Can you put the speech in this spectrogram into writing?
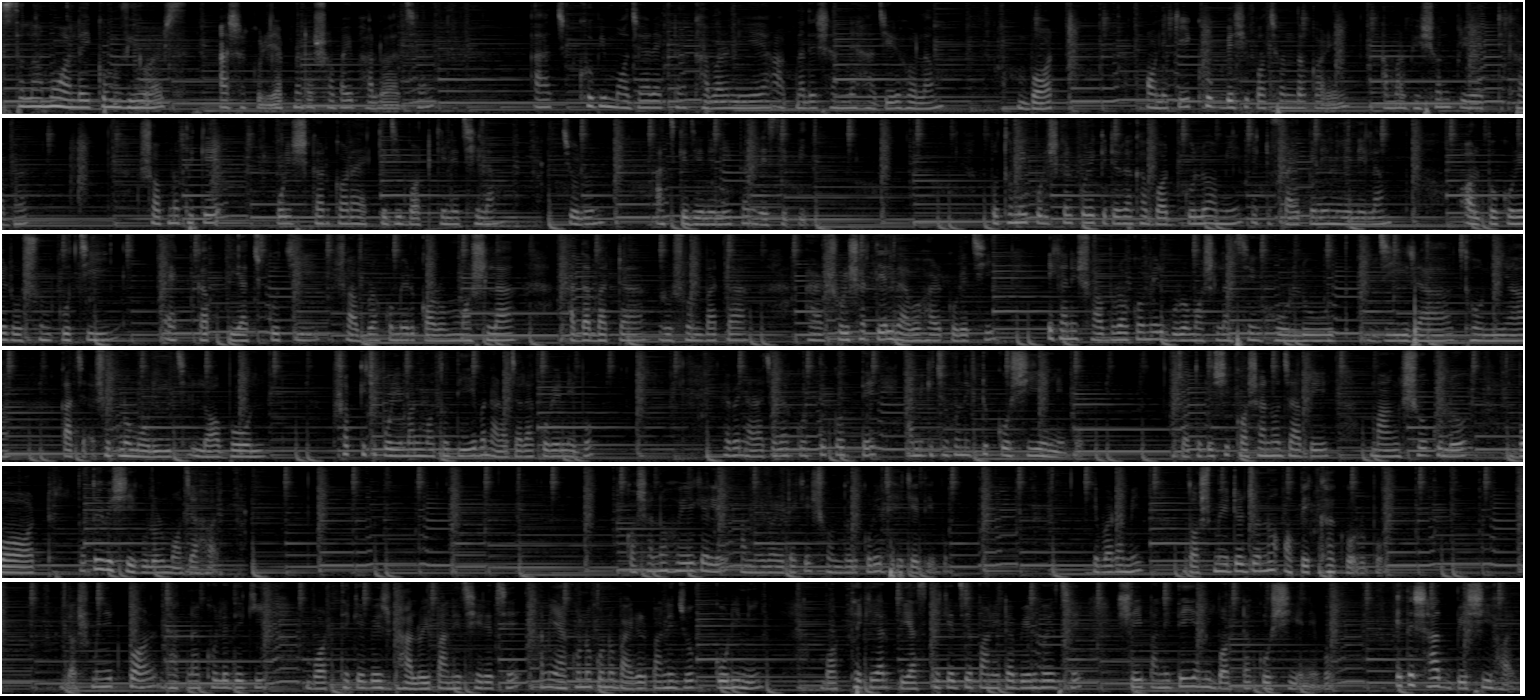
আসসালামু আলাইকুম ভিউয়ার্স, আশা করি আপনারা সবাই ভালো আছেন। আজ খুবই মজার একটা খাবার নিয়ে আপনাদের সামনে হাজির হলাম। বট, অনেকেই খুব বেশি পছন্দ করেন। আমার ভীষণ প্রিয় একটি খাবার। স্বপ্ন থেকে পরিষ্কার করা এক কেজি বট কিনেছিলাম। চলুন, আজকে জেনে নিই তার রেসিপি প্রথমেই পরিষ্কার করে কেটে রাখা বটগুলো আমি একটু ফ্রাই প্যানে নিয়ে নিলাম। অল্প করে রসুন কুচি, এক কাপ পেঁয়াজ কুচি, সব রকমের গরম মশলা, আদা বাটা, রসুন বাটা আর সরিষার তেল ব্যবহার করেছি। এখানে সব রকমের গুঁড়ো মশলা আছে, হলুদ, জিরা, ধনিয়া, কাঁচা, শুকনো মরিচ, লবণ সব কিছু পরিমাণ মতো দিয়ে বা নাড়াচাড়া করে নেব। এভাবে নাড়াচাড়া করতে করতে আমি কিছুক্ষণ একটু কষিয়ে নেব। যত বেশি কষানো যাবে, মাংসগুলো, বট, ততই বেশি এগুলোর মজা হয়। কষানো হয়ে গেলে আমি এবার এটাকে সুন্দর করে ঢেকে দেব। এবার আমি দশ মিনিটের জন্য অপেক্ষা করব। দশ মিনিট পর ঢাকনা খুলে দেখি বট থেকে বেশ ভালোই পানি ছেড়েছে। আমি এখনও কোনো বাইরের পানি যোগ করিনি। বট থেকে আর পেঁয়াজ থেকে যে পানিটা বের হয়েছে, সেই পানিতেই আমি বটটা কষিয়ে নেব। এতে স্বাদ বেশি হয়।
